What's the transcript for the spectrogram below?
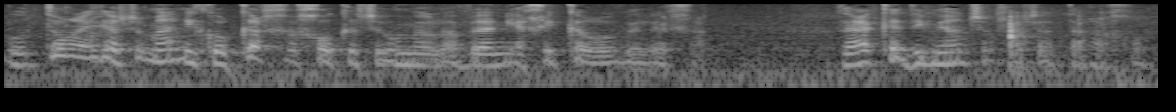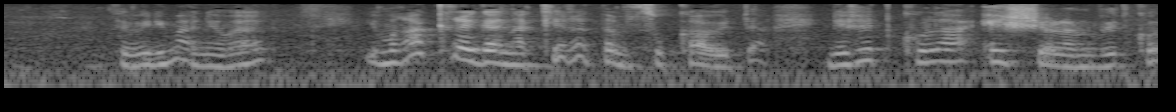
באותו רגע שמה אני כל כך רחוק, השם אומר לו, אבל אני הכי קרוב אליך. זה רק הדמיון שלך שאתה רחוק. אתם מבינים מה אני אומרת? אם רק רגע נכיר את המצוקה, או את ה- נראה את כל האש שלנו ואת כל...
